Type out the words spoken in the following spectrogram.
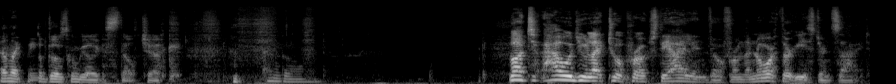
And like me. That was gonna be like a stealth check. I'm going. But how would you like to approach the island, though, from the north or eastern side?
